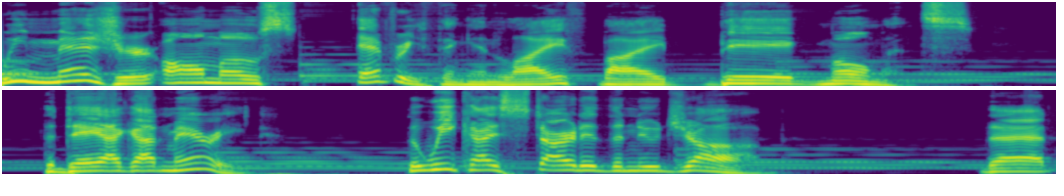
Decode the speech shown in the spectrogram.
We measure almost everything in life by big moments. The day I got married, the week I started the new job, that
